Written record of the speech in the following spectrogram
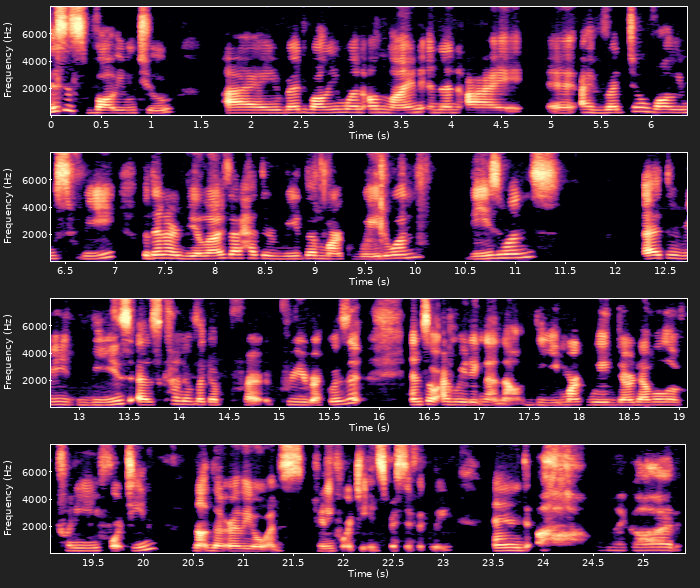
this is volume two. I read volume one online and then I uh, I read till volume three, but then I realized I had to read the Mark Waid one, these ones. I had to read these as kind of like a pre- prerequisite, and so I'm reading that now. The Mark Waid Daredevil of 2014, not the earlier ones, 2014 specifically. And oh, oh my god,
